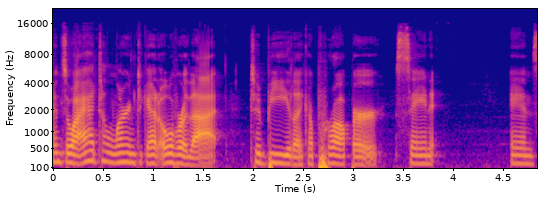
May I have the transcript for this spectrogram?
And so I had to learn to get over that to be like a proper Saint and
